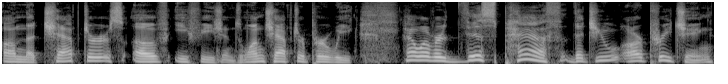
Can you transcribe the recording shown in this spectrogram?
on the chapters of Ephesians, one chapter per week. However, this path that you are preaching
